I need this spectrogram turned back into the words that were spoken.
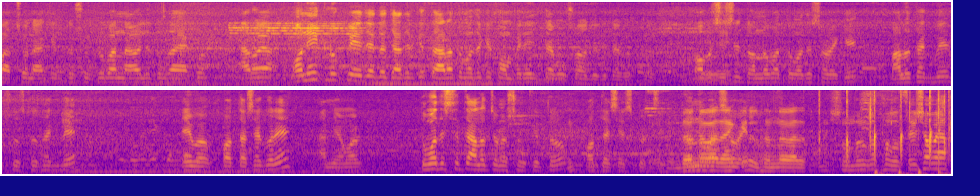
পাচ্ছ না কিন্তু শুক্রবার না হলে তোমরা এখন আরও অনেক লোক পেয়ে যেত যাদেরকে তারা তোমাদেরকে কোম্পানি দিতে এবং সহযোগিতা করতো অবশেষে ধন্যবাদ তোমাদের সবাইকে। ভালো থাকবে সুস্থ থাকবে। এই প্রত্যাশা করে আমি আমার তোমাদের সাথে আলোচনা সংক্ষিপ্ত অধ্যায় শেষ করছি। ধন্যবাদ আঙ্কেল ধন্যবাদ। সুন্দর কথা বলছে। সবাই আহ,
